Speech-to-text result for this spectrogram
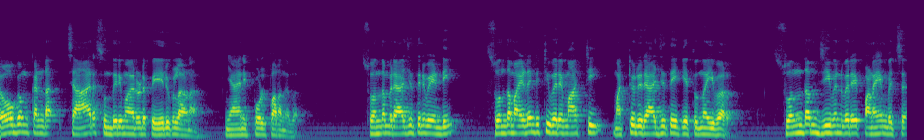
ലോകം കണ്ട ചാരസുന്ദരിമാരുടെ പേരുകളാണ് ഞാനിപ്പോൾ പറഞ്ഞത്. സ്വന്തം രാജ്യത്തിന് വേണ്ടി സ്വന്തം ഐഡന്റിറ്റി വരെ മാറ്റി മറ്റൊരു രാജ്യത്തേക്ക് എത്തുന്ന ഇവർ സ്വന്തം ജീവൻ വരെ പണയം വെച്ച്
